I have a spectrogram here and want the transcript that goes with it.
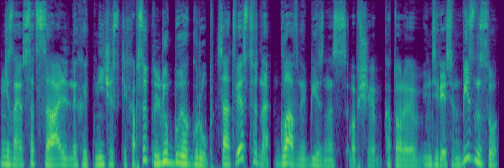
не знаю, социальных, этнических, абсолютно любых групп. Соответственно, главный бизнес вообще, который интересен бизнесу,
